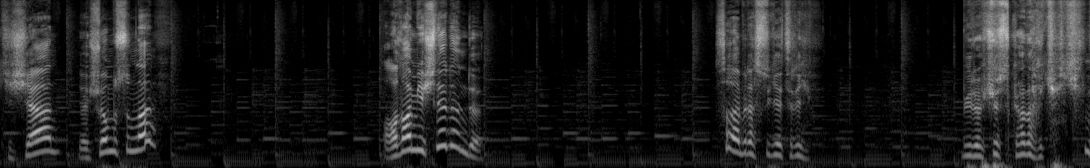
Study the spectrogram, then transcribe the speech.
Kişan yaşıyor musun lan? Adam yeşile döndü. Sana biraz su getireyim. Bir öküz kadar güçlü.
